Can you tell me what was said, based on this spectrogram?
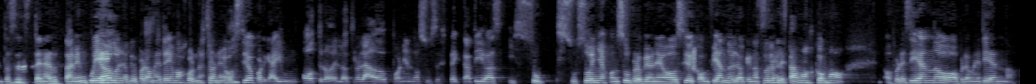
entonces tener también cuidado con lo que prometemos con nuestro negocio, porque hay un otro del otro lado poniendo sus expectativas y sus sueños con su propio negocio y confiando en lo que nosotros le estamos como ofreciendo o prometiendo.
